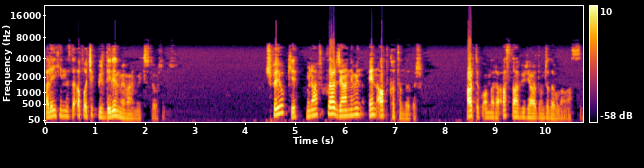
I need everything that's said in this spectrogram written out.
aleyhinizde apaçık bir delil mi vermek istiyorsunuz? Şüphe yok ki münafıklar cehennemin en alt katındadır. Artık onlara asla bir yardımcı da bulamazsın.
